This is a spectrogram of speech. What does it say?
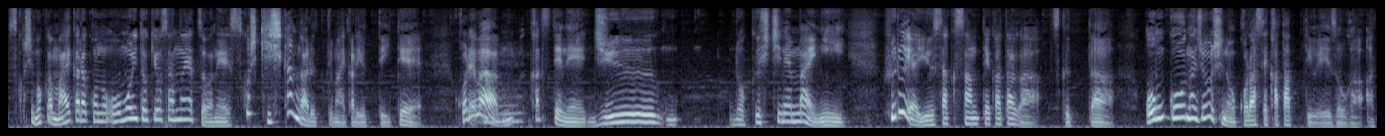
少し僕は前からこの大森時夫さんのやつはね少し既視感があるって前から言っていてこれはかつてね1617年前に古谷優作さんって方が作った温厚な上司の怒らせ方っていう映像があっ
